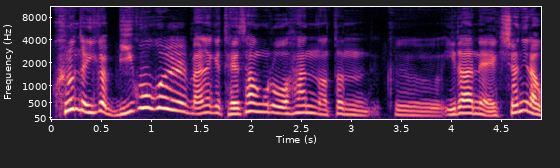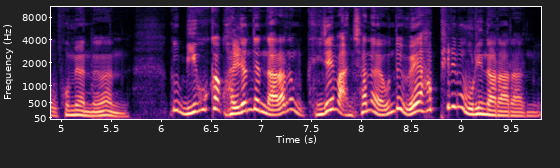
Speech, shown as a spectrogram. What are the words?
그런데 이거 미국을 만약에 대상으로 한 어떤 그 이란의 액션이라고 보면은 그 미국과 관련된 나라는 굉장히 많잖아요. 근데 왜 하필이면 우리나라라는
